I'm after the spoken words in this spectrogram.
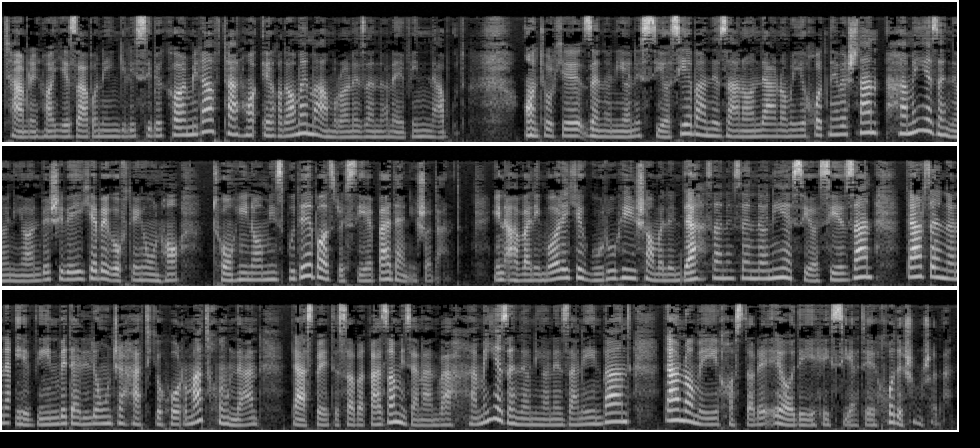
تمرین های زبان انگلیسی به کار می‌رفت تنها اقدام ماموران زندان اوین نبود. آنطور که زندانیان سیاسی بند زنان در نامه خود نوشتن همه زندانیان به شیوهی که به گفته اونها توهین آمیز بوده بازرسی بدنی شدند. این اولین باره که گروهی شامل ده زن زندانی سیاسی زن در زندان اوین به دلیل اونچه حد که حرمت خوندن دست به اعتصاب غذا می‌زنند و همه زندانیان زن این بند در نامه ای خواستار اعاده حیثیت خودشون شدند.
